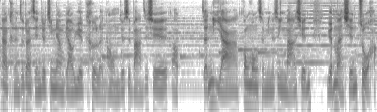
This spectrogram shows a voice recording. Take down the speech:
那可能这段时间就尽量不要约客人哈。我们就是把这些啊整理啊供奉神明的事情，把它先圆满先做好。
